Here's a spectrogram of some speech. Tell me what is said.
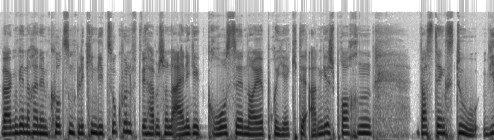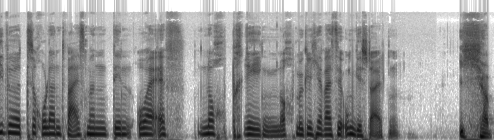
Wagen wir noch einen kurzen Blick in die Zukunft. Wir haben schon einige große neue Projekte angesprochen. Was denkst du, wie wird Roland Weismann den ORF noch prägen, noch möglicherweise umgestalten? Ich habe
